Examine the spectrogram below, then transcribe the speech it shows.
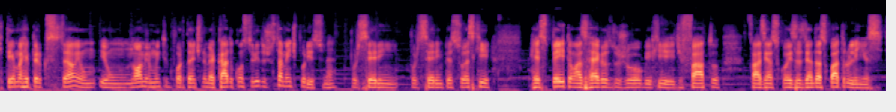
que tem uma repercussão e um, e um, nome muito importante no mercado, construído justamente por isso, né? Por serem, por serem pessoas que respeitam as regras do jogo e que, de fato, fazem as coisas dentro das quatro linhas.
